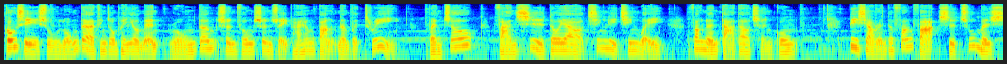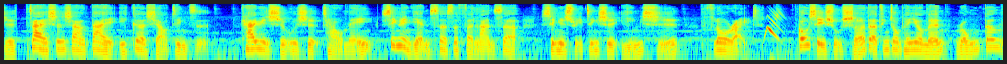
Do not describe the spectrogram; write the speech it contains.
恭喜属龙的听众朋友们荣登顺风顺水排行榜 Number Three。本周凡事都要亲力亲为，方能达到成功。避小人的方法是出门时在身上带一个小镜子。开运食物是草莓，幸运颜色是粉蓝色，幸运水晶是萤石 fluoride。恭喜属蛇的听众朋友们荣登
